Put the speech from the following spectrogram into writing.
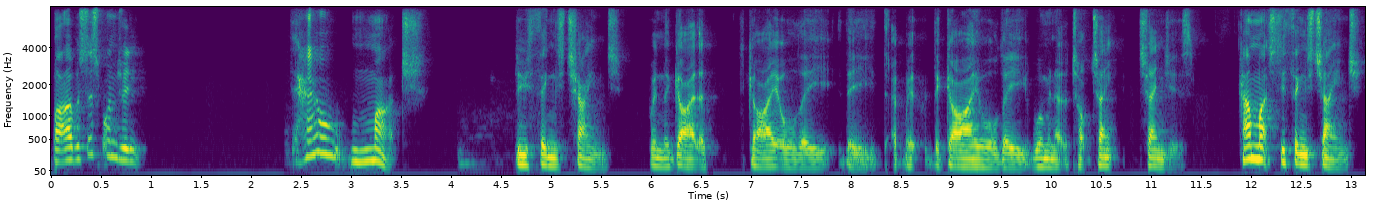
but I was just wondering how much do things change when the guy the guy or the the the guy or the woman at the top cha- changes? How much do things change?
